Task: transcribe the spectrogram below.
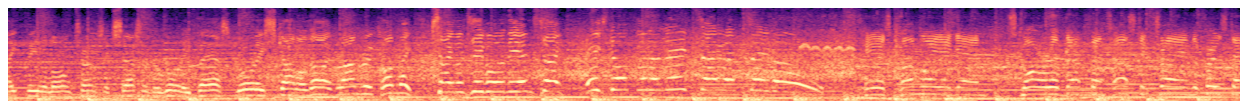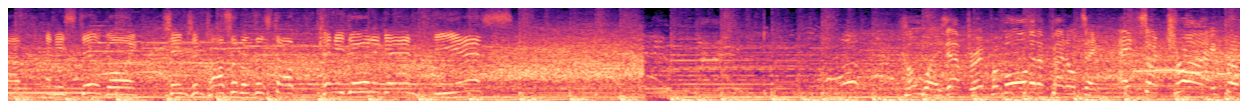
Might be the long-term successor to Rory Best. Rory Scannell now for Andrew Conway. Simon Zebo on the inside. He's not going to need Simon Zebo. Here's Conway again, scorer of that fantastic try in the first half, and he's still going. Seems impossible to stop. Can he do it again? Yes! Conway's after it for more than a penalty. It's a try from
